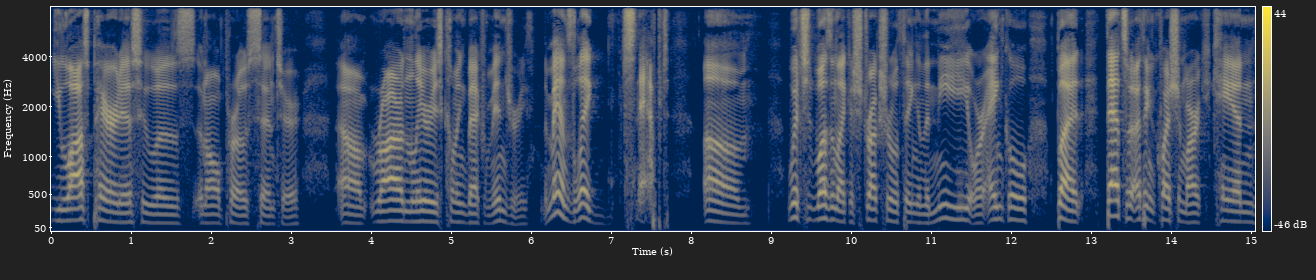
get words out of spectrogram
you lost Paradis, who was an All-Pro center. Um, Ron Leary's coming back from injury. The man's leg snapped, um, which wasn't like a structural thing in the knee or ankle, but that's I think a question mark. Can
